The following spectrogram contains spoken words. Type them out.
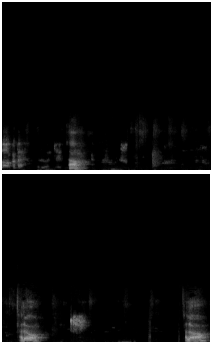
നോക്കട്ടെ ഒരു മിനിറ്റ് ആ. ഹലോ. ഹലോ.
